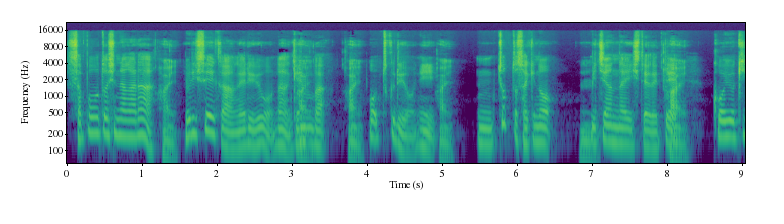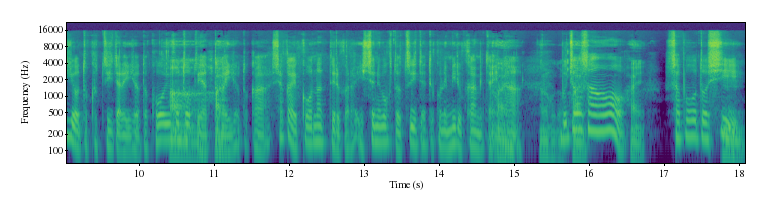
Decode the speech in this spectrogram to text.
サポートしながらはい。より成果を上げるような現場はい。を作るように、はいうん、ちょっと先のうん。道案内してあげて、はい。こういう企業とくっついたらいいよとこういうこととやった方がいいよとか、社会こうなってるから一緒に僕とついてってこれ見るかみたいな、はい。な部長さんをはい。サポートし、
